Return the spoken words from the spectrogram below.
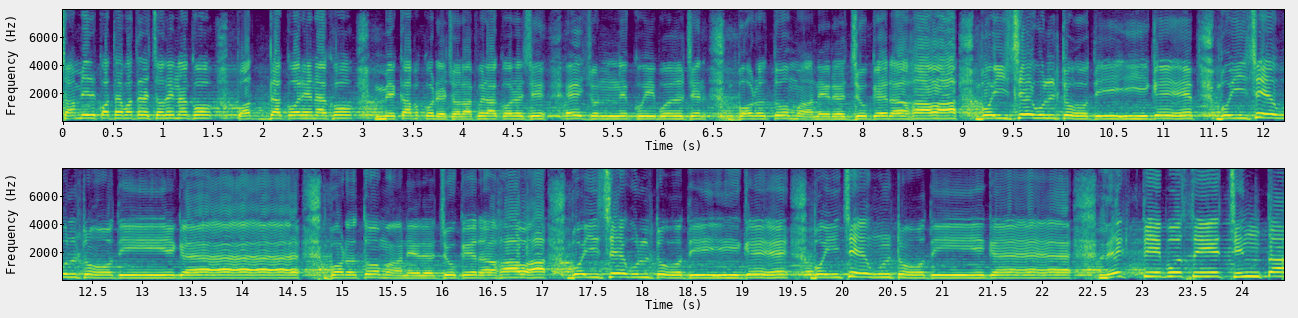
স্বামীর কথাবার্তা চলে না গো, পদ্মা করে না গো মেকআপ করে চলাফেরা করেছে। এই জন্যে কই বলছেন বর্তমানের যুগের হাওয়া বইছে উল্টো দিকে, বইছে উল্টো দিকে। বর্তমানের যুগের হাওয়া বইছে উল্টো দিকে, বইছে উল্টো দিকে। লিখতে বসে চিন্তা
